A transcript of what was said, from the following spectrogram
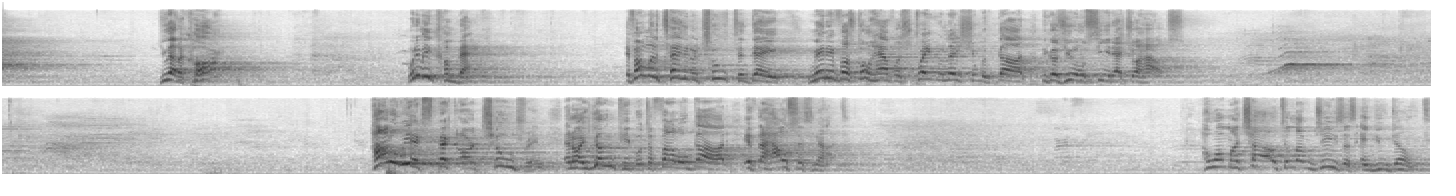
You got a car? What do you mean come back? If I'm going to tell you the truth today, many of us don't have a straight relationship with God because you don't see it at your house. How do we expect our children and our young people to follow God if the house is not? I want my child to love Jesus, and you don't.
